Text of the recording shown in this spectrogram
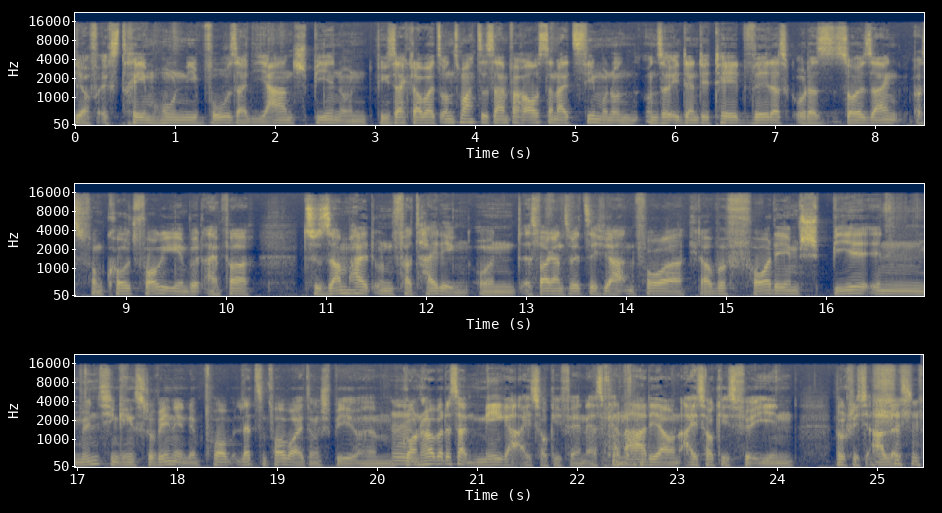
die auf extrem hohem Niveau seit Jahren spielen. Und wie gesagt, ich glaube, als uns macht es einfach aus dann als Team und un unsere Identität will das oder soll sein, was vom Coach vorgegeben wird, einfach Zusammenhalt und verteidigen. Und es war ganz witzig, wir hatten vor, ich glaube, vor dem Spiel in München gegen Slowenien, dem vor letzten Vorbereitungsspiel, ähm, mhm. Ron Herbert ist halt mega Eishockey-Fan. Er ist Kanadier und Eishockey ist für ihn wirklich alles. Und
